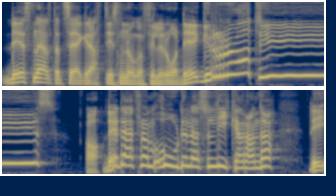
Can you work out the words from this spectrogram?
Det är snällt att säga grattis när någon fyller år. Det är Gratis! Ja, Det är därför de orden är så lika varandra. Det är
